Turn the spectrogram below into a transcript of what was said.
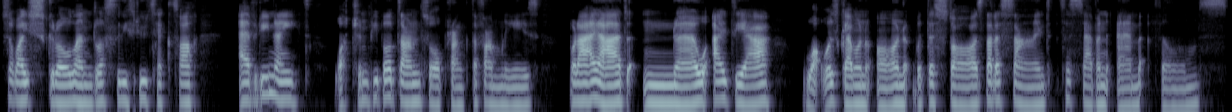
So I scroll endlessly through TikTok every night, watching people dance or prank the families. But I had no idea what was going on with the stars that are signed to 7M films.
